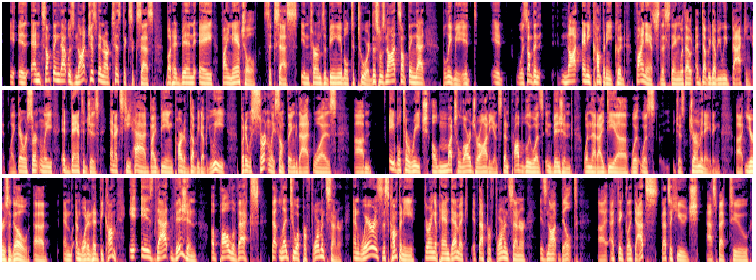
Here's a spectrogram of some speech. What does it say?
and something that was not just an artistic success, but had been a financial success in terms of being able to tour. This was not something that, believe me, it it was something not any company could finance this thing without a WWE backing it. Like there were certainly advantages NXT had by being part of WWE, but it was certainly something that was um, able to reach a much larger audience than probably was envisioned when that idea w- was just germinating uh, years ago, uh, and and what it had become. It is that vision of Paul Levesque's that led to a performance center. And where is this company during a pandemic if that performance center is not built? Uh, I think like that's that's a huge aspect to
